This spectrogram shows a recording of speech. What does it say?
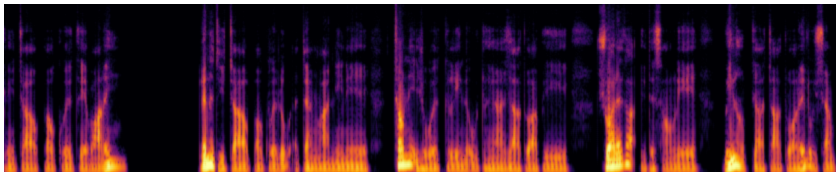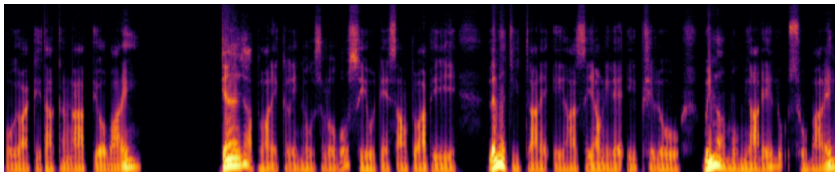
တွင်ကြောက်ပေါက်ကွဲခဲ့ပါတယ်။လက်နက်ကြီးကြောက်ပေါက်ကွဲလို့အတန်9နှစ်နဲ့ 6နှစ်အရွယ်ကလေးနှစ်ဦးဒဏ်ရာရသွားပြီးရွာတွေကအိတ်တဆောင်လေးမင်းလောက်ပြကျသွားတယ်လို့ရန်ပေါ်ရွာဒေသခံကပြောပါတယ်။ဒဏ်ရာရသွားတဲ့ကလေးနှစ်ဦးစလို့ကိုဆေးကိုတင်ဆောင်သွားပြီးလက်နက်ကြီးကြားတဲ့အိမ်ဟာဆေးရောက်နေတဲ့အိမ်ဖြစ်လို့မင်းလောက်မှုများတယ်လို့ဆိုပါတယ်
